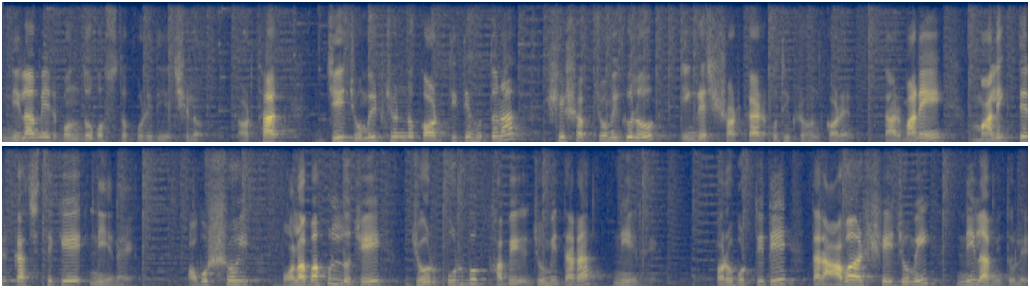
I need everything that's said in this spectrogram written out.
নিলামের বন্দোবস্ত করে দিয়েছিল। অর্থাৎ যে জমির জন্য কর দিতে হতো না, সেসব জমিগুলো ইংরেজ সরকার অধিগ্রহণ করেন। তার মানে মালিকদের কাছ থেকে নিয়ে নেয়। অবশ্যই বলা বাহুল্য যে জোরপূর্বকভাবে জমি তারা নিয়ে নেয়। পরবর্তীতে তারা আবার সেই জমি নিলামে তোলে।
